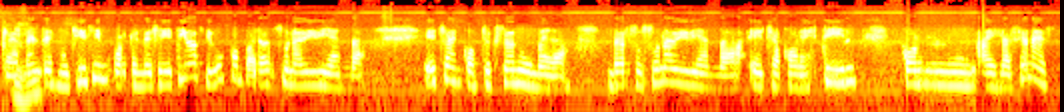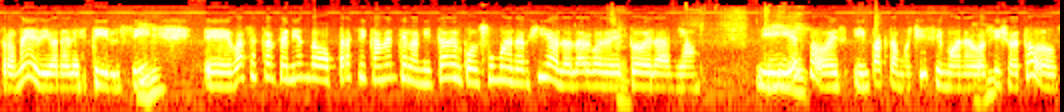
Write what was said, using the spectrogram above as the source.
realmente es muchísimo, porque en definitiva si vos comparás una vivienda hecha en construcción húmeda versus una vivienda hecha con steel, con aislaciones promedio en el steel, ¿sí? Eh, vas a estar teniendo prácticamente la mitad del consumo de energía a lo largo de todo el año. Y eso es, impacta muchísimo en el bolsillo de todos.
